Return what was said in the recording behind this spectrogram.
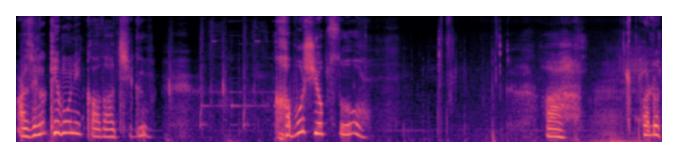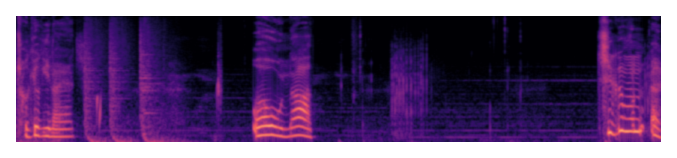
아 생각해보니까 나 지금 갑옷이 없어. 아 바로 저격이 나야지. 어우 나 지금은 아,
